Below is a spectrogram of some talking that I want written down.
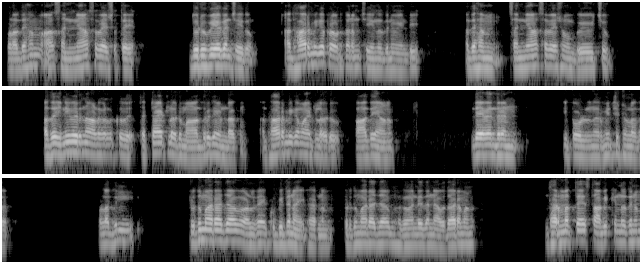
അപ്പോൾ അദ്ദേഹം ആ സന്യാസവേഷത്തെ ദുരുപയോഗം ചെയ്തു. അധാർമിക പ്രവർത്തനം ചെയ്യുന്നതിന് വേണ്ടി അദ്ദേഹം സന്യാസവേഷം ഉപയോഗിച്ചു. അത് ഇനി വരുന്ന ആളുകൾക്ക് തെറ്റായിട്ടുള്ള ഒരു മാതൃക ഉണ്ടാക്കും അധാർമികമായിട്ടുള്ള ഒരു പാതയാണ് ദേവേന്ദ്രൻ ഇപ്പോൾ നിർമ്മിച്ചിട്ടുള്ളത്. അപ്പോൾ അതിൽ പൃഥുമാരാജാവ് വളരെ കുപിതനായി. കാരണം പൃഥുമാരാജാവ് ഭഗവാന്റെ തന്നെ അവതാരമാണ്. ധർമ്മത്തെ സ്ഥാപിക്കുന്നതിനും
